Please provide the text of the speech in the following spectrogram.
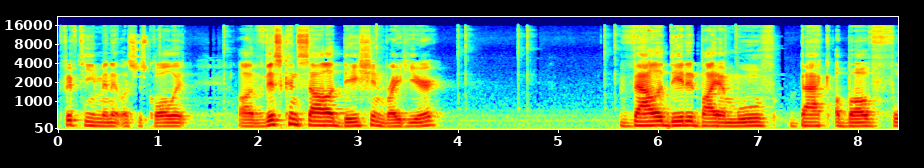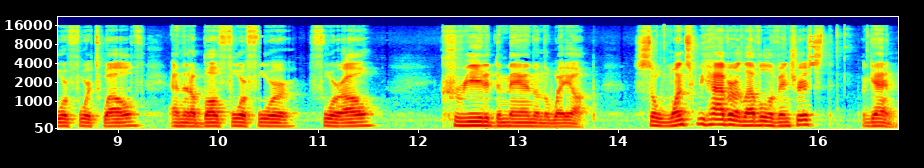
15 minute, let's just call it, uh, this consolidation right here, validated by a move back above 4412 and then above 4440, created demand on the way up. So once we have our level of interest, again,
